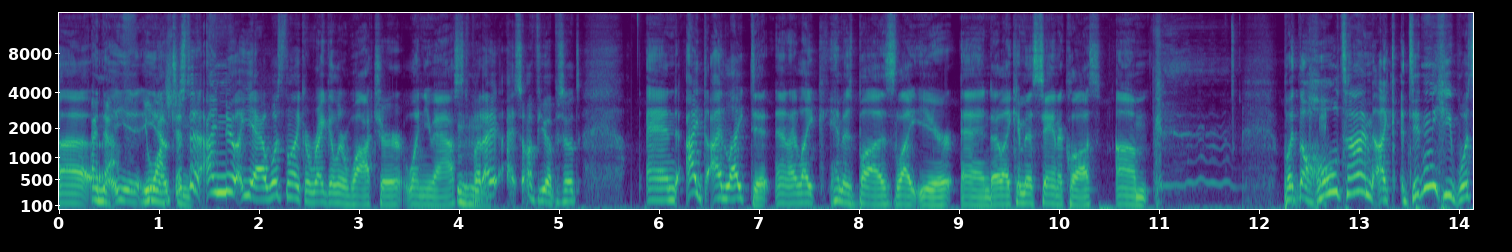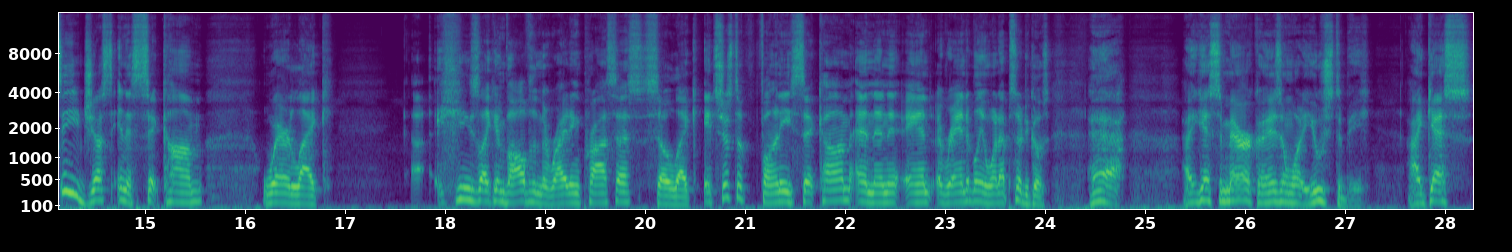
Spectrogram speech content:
Uh, Enough. You, You you know, just a, I knew, yeah, I wasn't like a regular watcher when you asked, Mm-hmm. but I, I saw a few episodes. And I, I liked it, and I like him as Buzz Lightyear, and I like him as Santa Claus. Um, but the whole time, like, didn't he? Wasn't he just in a sitcom where like uh, he's like involved in the writing process? So like, it's just a funny sitcom, and then it, and randomly in one episode he goes, "Yeah, I guess America isn't what it used to be. I guess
